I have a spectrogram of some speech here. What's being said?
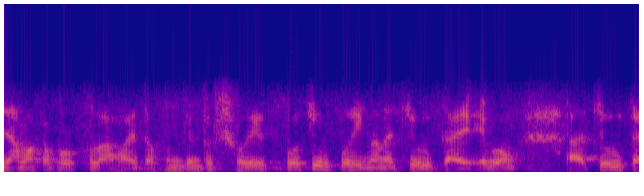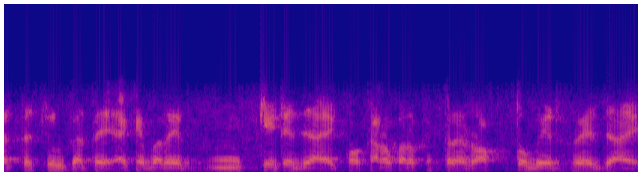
জামা কাপড় খোলা হয়, তখন কিন্তু শরীর প্রচুর পরিমাণে চুলকায় এবং চুলকাতে চুলকাতে একেবারে কেটে যায় কারও কারও ক্ষেত্রে রক্ত বের হয়ে যায়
